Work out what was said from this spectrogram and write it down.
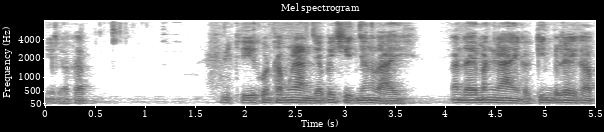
นี่แหละครับ วิธีคนทำงานอย่าไปคิดยังไรอันใดมันง่ายก็กินไปเลยครับ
